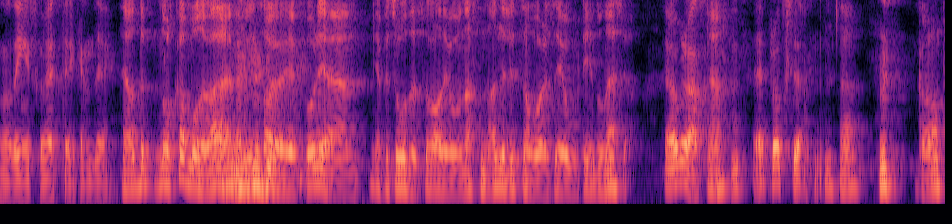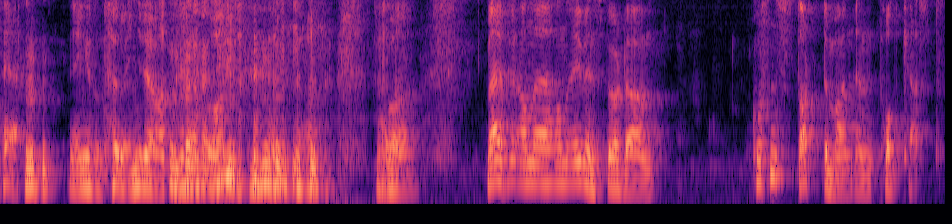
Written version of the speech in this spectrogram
sånn at ingen skal vite hvem det er. Ja, det, noe må det være. For vi sa jo i forrige episode så var det jo nesten alle lytterne våre som er borte i Indonesia. Ja, akkurat. Det er proxy, ja. Ja. Garantert. Det er ingen som tør å innrømme at de er på oss. ja. Bra. Nei, han, han Øyvind spør da hvordan starter man en podkast?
